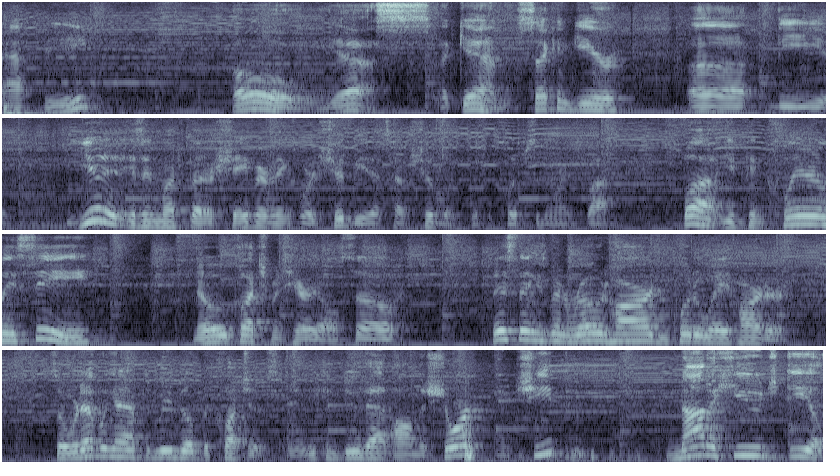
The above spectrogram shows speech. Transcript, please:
at the... Oh, yes. Again, second gear. Uh, the unit is in much better shape. Everything's where it should be. That's how it should look with the clips in the right spot. But you can clearly see no clutch material. So this thing's been rode hard and put away harder. So we're definitely gonna have to rebuild the clutches and we can do that on the short and cheap. Not a huge deal.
